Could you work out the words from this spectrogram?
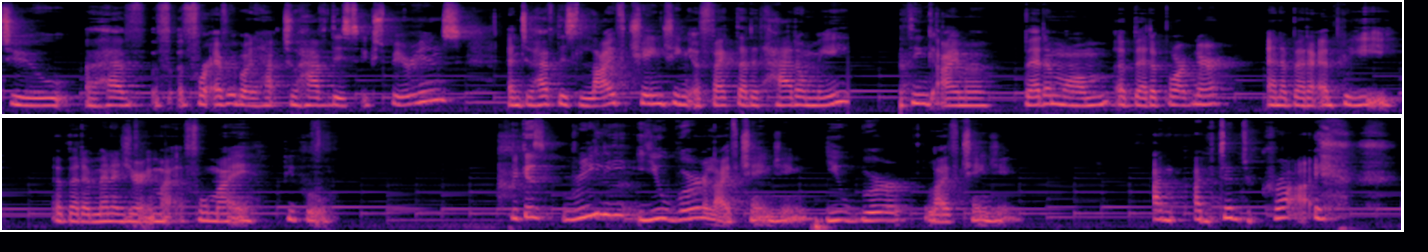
to uh, have, for everybody to have this experience and to have this life changing effect that it had on me. I think I'm a better mom, a better partner, and a better employee, a better manager in my, for my people. Because really, you were life changing. You were life changing. I'm, I'm tempted to cry.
